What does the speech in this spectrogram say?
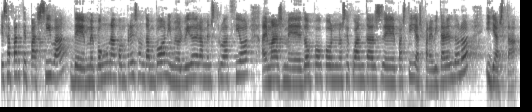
esa parte pasiva de me pongo una compresa, un tampón y me olvido de la menstruación, además me dopo con no sé cuántas eh, pastillas para evitar el dolor y ya está.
